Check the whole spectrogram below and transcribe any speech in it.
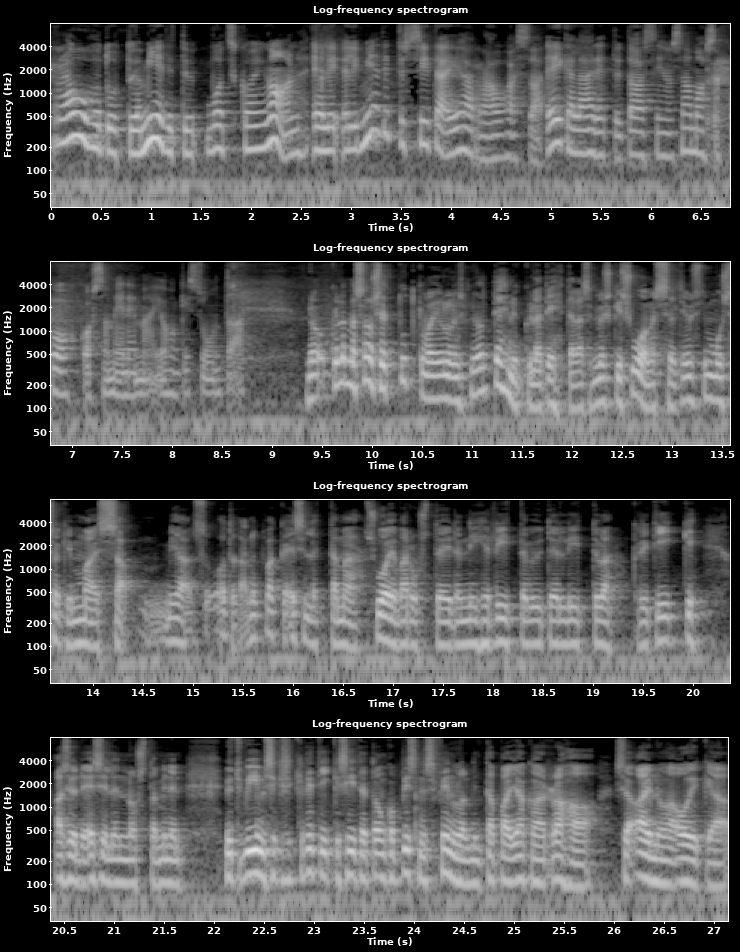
rauhoituttu ja mietitty what's going on, eli, eli mietitty sitä ihan rauhassa, eikä lähdetty taas siinä samassa kohkossa menemään johonkin suuntaan. No kyllä mä sanoisin, että tutkiva journalismi on tehnyt kyllä tehtävänsä myöskin Suomessa ja tietysti muissakin maissa. Ja otetaan nyt vaikka esille tämä suojavarusteiden, niihin riittävyyteen liittyvä kritiikki, asioiden esille nostaminen. Nyt viimeiseksi kritiikki siitä, että onko Business Finlandin tapa jakaa rahaa se ainoa oikea.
